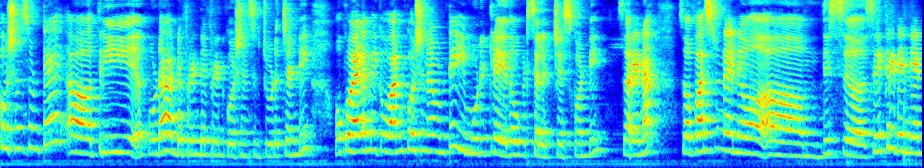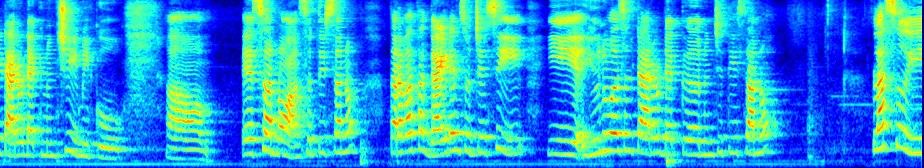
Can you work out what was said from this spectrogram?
క్వశ్చన్స్ ఉంటే త్రీ కూడా డిఫరెంట్ డిఫరెంట్ క్వశ్చన్స్ చూడొచ్చండి. ఒకవేళ మీకు వన్ క్వశ్చనే ఉంటే ఈ మూడిట్లో ఏదో ఒకటి సెలెక్ట్ చేసుకోండి. సరేనా? సో ఫస్ట్ నేను this secret Indian tarot deck నుంచి మీకు ఎస్ ఆర్ నో ఆన్సర్ తీస్తాను. తర్వాత గైడెన్స్ వచ్చేసి ఈ యూనివర్సల్ టారో డెక్ నుంచి తీస్తాను. ప్లస్ ఈ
